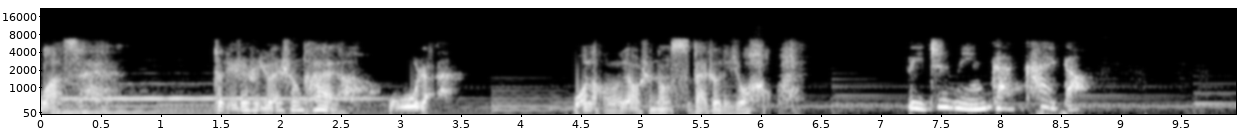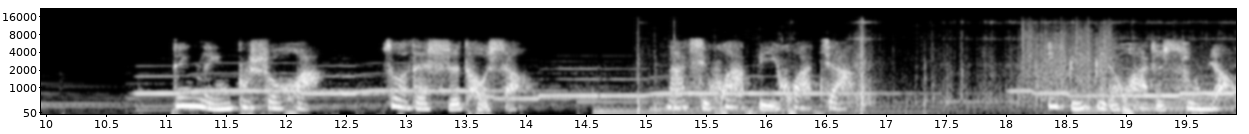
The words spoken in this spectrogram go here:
哇塞，这里真是原生态啊，无污染。我姥姥要是能死在这里就好了。李志明感慨道。丁玲不说话，坐在石头上，拿起画笔、画架，一笔笔的画着素描。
